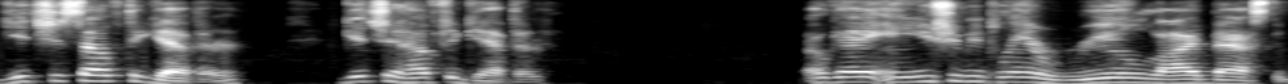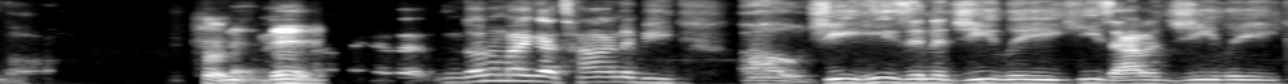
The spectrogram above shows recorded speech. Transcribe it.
Get yourself together. Get your health together. Okay, and you should be playing real live basketball. Then, don't nobody got time to be, oh, gee, he's in the G League, he's out of G League,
